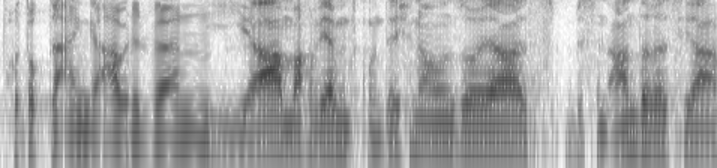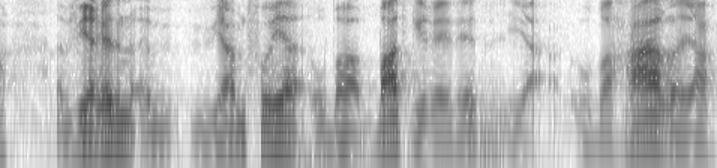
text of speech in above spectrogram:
Produkte eingearbeitet werden. Ja, machen wir mit Conditioner und so, ja, ist ein bisschen anderes, ja. Wir reden, wir haben vorher über Bart geredet, ja, über Haare, ja.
